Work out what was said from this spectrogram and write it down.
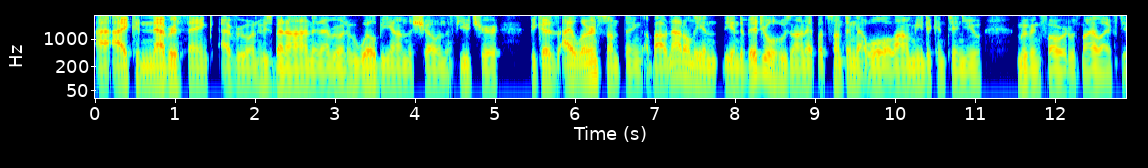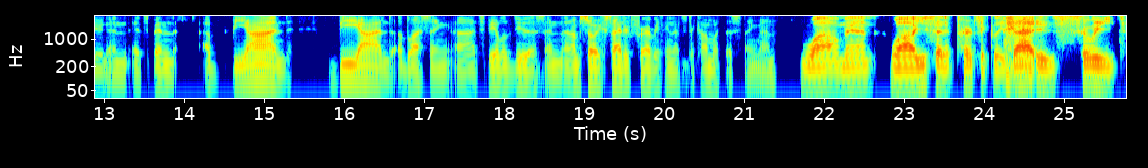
I, I could never thank everyone who's been on and everyone who will be on the show in the future because I learned something about not only in the individual who's on it, but something that will allow me to continue moving forward with my life, dude. And it's been a beyond, beyond a blessing uh, to be able to do this. And, and I'm so excited for everything that's to come with this thing, man. Wow, man. Wow, you said it perfectly. That is sweet.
